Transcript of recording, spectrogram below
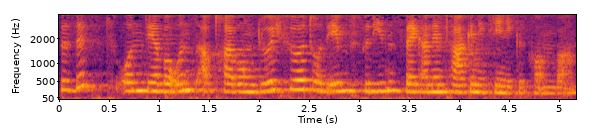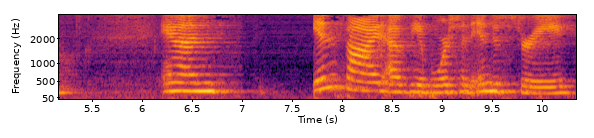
besitzt und der bei uns Abtreibungen durchführte und eben zu diesem Zweck an dem Tag in die Klinik gekommen war. And inside of the abortion industry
